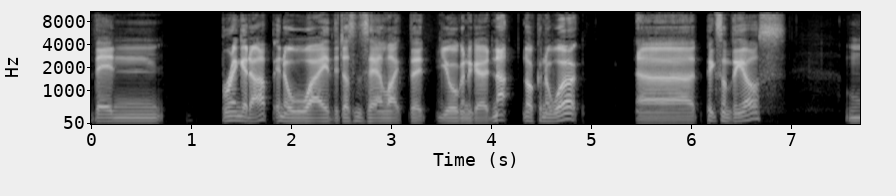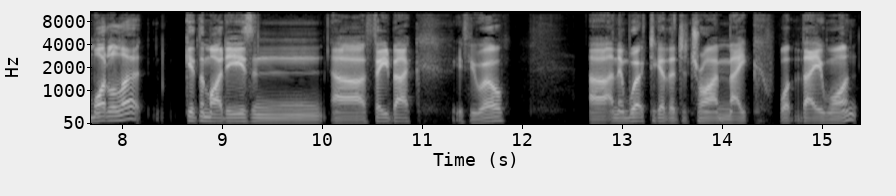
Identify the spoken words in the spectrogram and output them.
then bring it up in a way that doesn't sound like that you're going to go, nah, not going to work. Uh, pick something else, model it, give them ideas and uh, feedback, if you will, uh, and then work together to try and make what they want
